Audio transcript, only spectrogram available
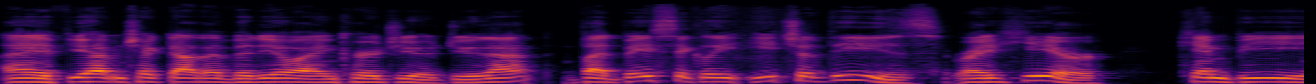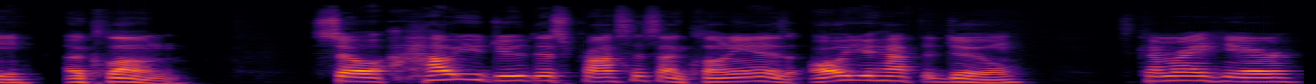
If you haven't checked out that video, I encourage you to do that. But basically, each of these right here can be a clone. So how you do this process on cloning is all you have to do is come right here,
